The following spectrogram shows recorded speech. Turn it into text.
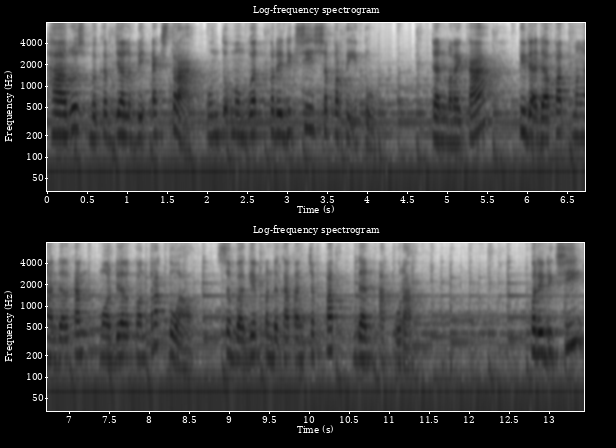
harus bekerja lebih ekstra untuk membuat prediksi seperti itu, dan mereka tidak dapat mengandalkan model kontraktual sebagai pendekatan cepat dan akurat. Prediksi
